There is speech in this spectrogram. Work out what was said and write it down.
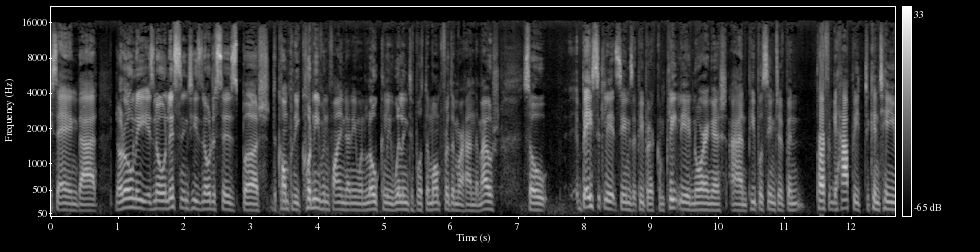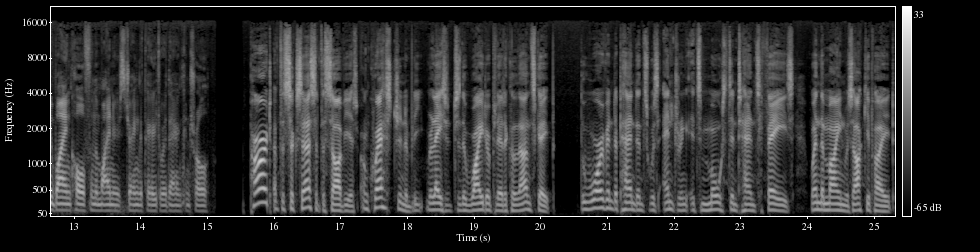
saying that not only is no one listening to these notices, but the company couldn't even find anyone locally willing to put them up for them or hand them out. So basically, it seems that people are completely ignoring it, and people seem to have been perfectly happy to continue buying coal from the miners during the period where they're in control. Part of the success of the Soviet unquestionably related to the wider political landscape. The War of Independence was entering its most intense phase when the mine was occupied.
